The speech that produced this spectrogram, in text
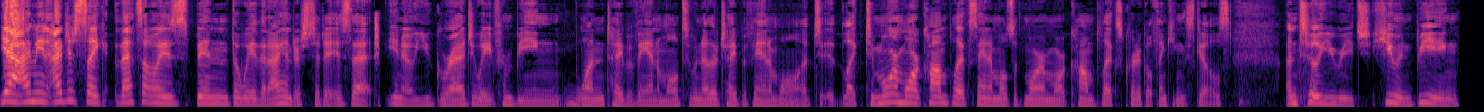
Yeah, I mean, I just like that's always been the way that I understood it is that, you know, you graduate from being one type of animal to another type of animal, uh, to, like to more and more complex animals with more and more complex critical thinking skills until you reach human being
